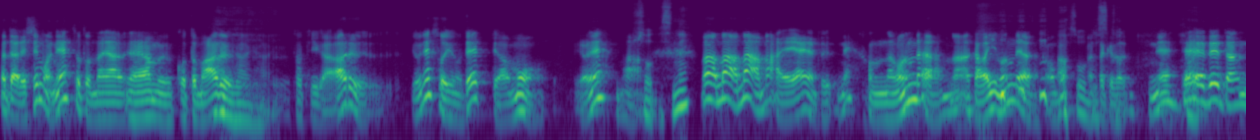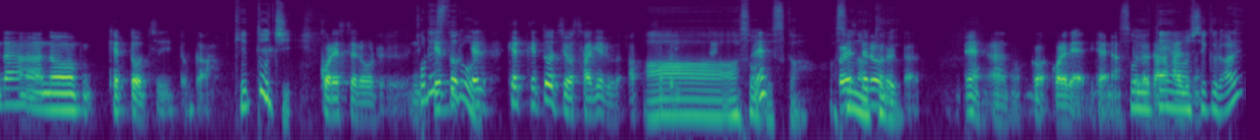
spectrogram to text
まあ、誰しもね、ちょっと悩悩むこともあるはいはいはい時があるよね、そういうのでっては思うよね。まあ、そうですね。まあまあまあまあ、AI なんてね、そんなもんだ。まあ、可愛いもんだよ、と 思あそうですかったけど、ね。はで、で、だんだん、あの、血糖値とか、血糖値？コレステロールにコレステロール？血糖血血糖値を下げるアプリああ、そうですか。コレ。ステロールが、ね、あの、ここれで、みたいな。そういう提案をしてくる。あれ？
